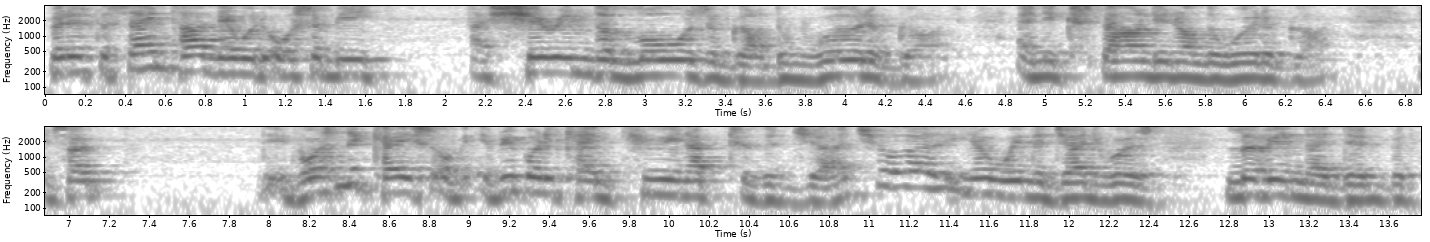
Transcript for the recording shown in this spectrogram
But at the same time, they would also be uh, sharing the laws of God, the Word of God, and expounding on the Word of God. And so it wasn't a case of everybody came queuing up to the judge, although, you know, where the judge was living, they did, but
